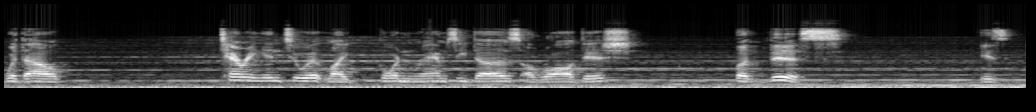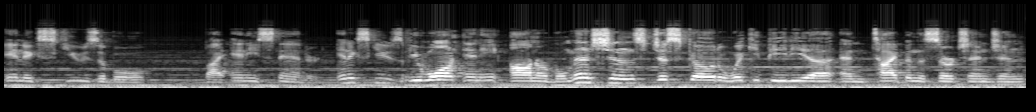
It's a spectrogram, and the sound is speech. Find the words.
without tearing into it like Gordon Ramsay does a raw dish. But this is inexcusable by any standard. Inexcusable. If you want any honorable mentions, just go to Wikipedia and type in the search engine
